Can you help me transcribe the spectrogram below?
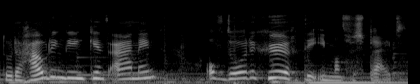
door de houding die een kind aanneemt of door de geur die iemand verspreidt.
